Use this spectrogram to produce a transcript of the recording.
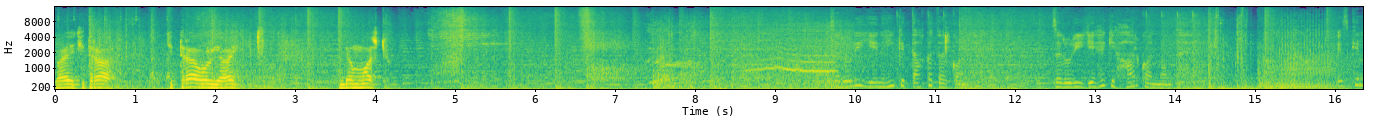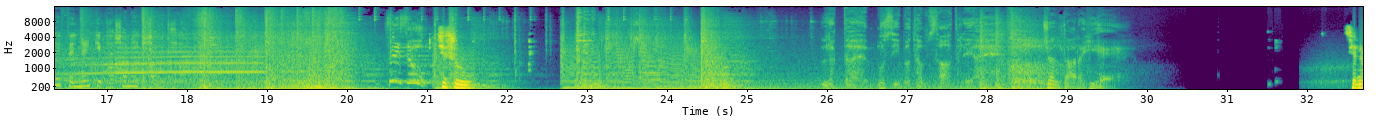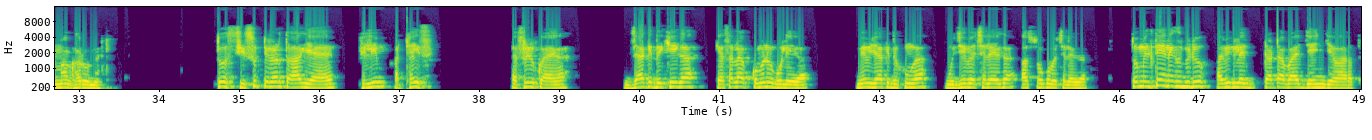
भाई चित्रा। चित्रा हो गया भाई। द मस्ट ज़रूरी ये नहीं कि ताकतवर कौन है। ज़रूरी ये है कि हार कौन मानता है। इसके लिए फिनलैंड की भाषा में एक शब्द है। शिशु साथ ले आए। चलता रही है। सिनेमा घरों में। तो शिशु टेलर तो आ गया है। फ़िल्म 28 अप्रैल को आएगा। जाके देखिएगा। कैसा लगा? कमेंट में बोलिएगा। मैं भी जाके देखूँगा। मुझे भी अच्छा लगेगा। आप सबको भी अच्छा लगेगा। तो मिलते हैं नेक्स्ट वीडियो अभी के लिए टाटा, बाय। जय हिंद, जय भारत।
